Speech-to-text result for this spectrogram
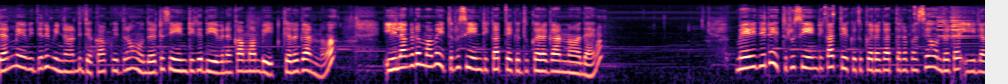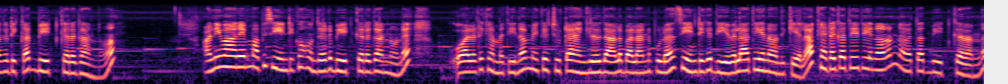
දැන් මේ විදිහට විනාඩි දෙකක් විතර හොඳට සීන් ටික දිය වෙනකම් මම බීට් කරගන්නවා. ඊළඟට මම ඊටු සීන් ටිකත් එකතු කරගන්නවා දැන්. මේ විදිහට ඉතුරු සීන් ටිකත් එකතු කරගත්තට පස්සේ හොඳට ඊළඟ ටිකත් බීට් කරගන්නවා. අනිවාර්යයෙන්ම අපි සීන් ටික හොඳට බීට් කරගන්න ඕනේ. ඔයාලට කැමති නම් මේක චුට්ට ඇඟිල්ල දාලා බලන්න පුළුවන් සීන් ටික දිය වෙලා තියෙනවද කියලා. කැටගතිය තියෙනවා නම් නැවතත් බීට් කරන්න.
